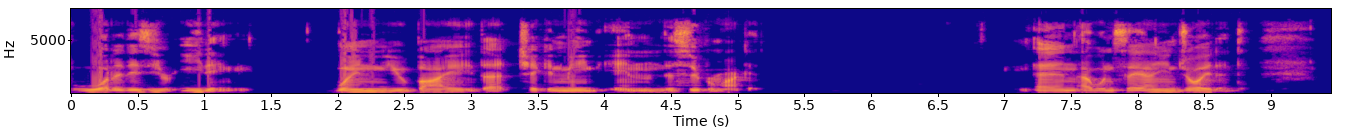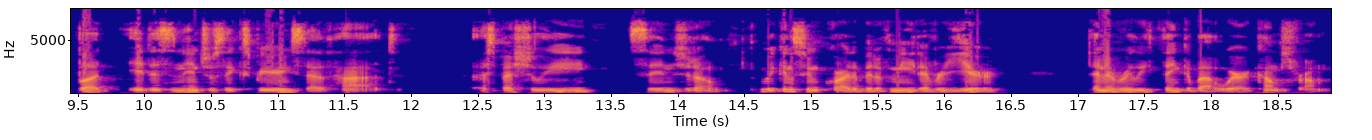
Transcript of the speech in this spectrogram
what it is you're eating when you buy that chicken meat in the supermarket. And I wouldn't say I enjoyed it, but it is an interesting experience that I've had, especially since, you know, we consume quite a bit of meat every year and never really think about where it comes from.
